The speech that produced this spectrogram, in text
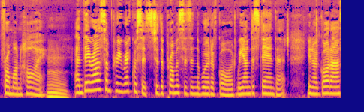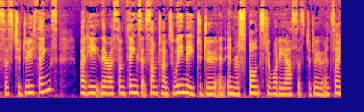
from on high. Mm. And there are some prerequisites to the promises in the word of God. We understand that. You know, God asks us to do things, but he, there are some things that sometimes we need to do in, in response to what he asks us to do. And so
